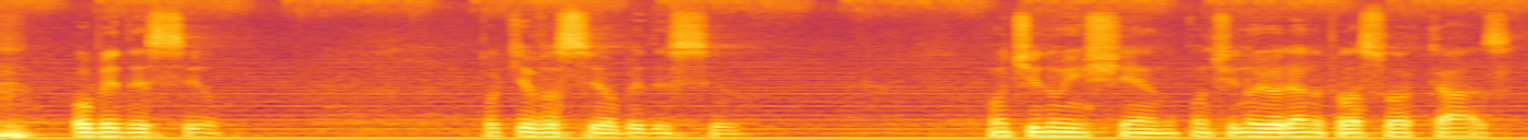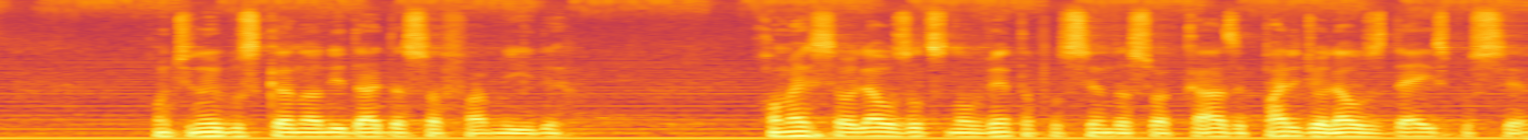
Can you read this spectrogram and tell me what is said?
obedeceu. Porque você obedeceu. Continue enchendo, continue orando pela sua casa. Continue buscando a unidade da sua família. Comece a olhar os outros 90% da sua casa. Pare de olhar os 10%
